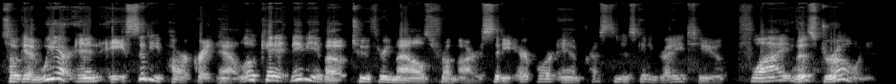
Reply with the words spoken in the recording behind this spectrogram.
So again, we are in a city park right now, located maybe about two, three miles from our city airport, and Preston is getting ready to fly this drone.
